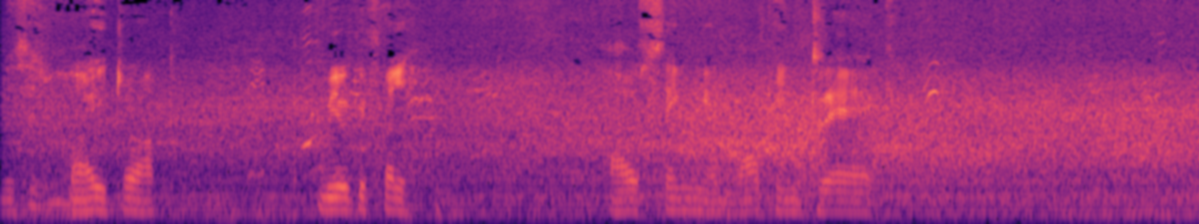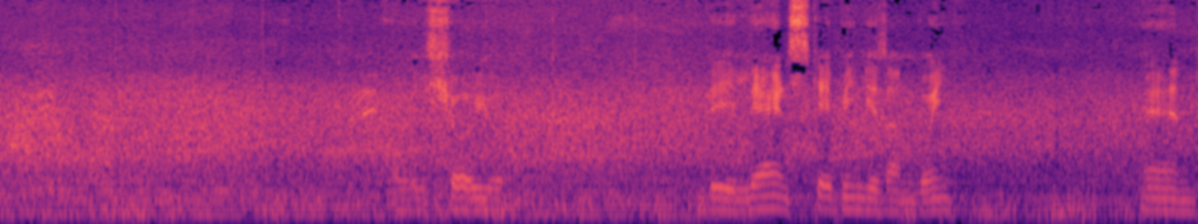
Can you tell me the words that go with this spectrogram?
This is White Rock. Beautiful housing and walking track. I will show you the landscaping is ongoing and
